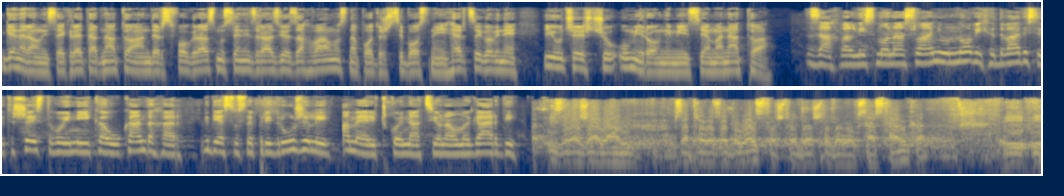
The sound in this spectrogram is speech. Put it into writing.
Generalni sekretar NATO Anders Fogh Rasmussen izrazio je zahvalnost na podršci Bosne i Hercegovine i učešću u mirovnim misijama NATO-a. Zahvalni smo na slanju novih 26 vojnika u Kandahar, gdje su se pridružili Američkoj nacionalnoj gardi. Izražavam zapravo zadovoljstvo što je došlo do ovog sastanka i, i,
